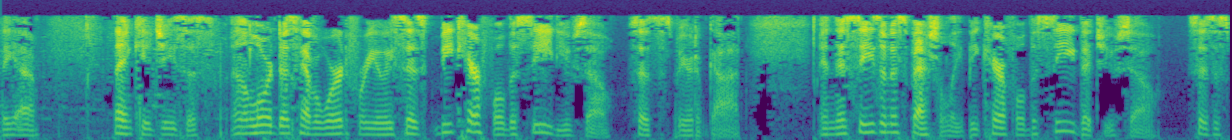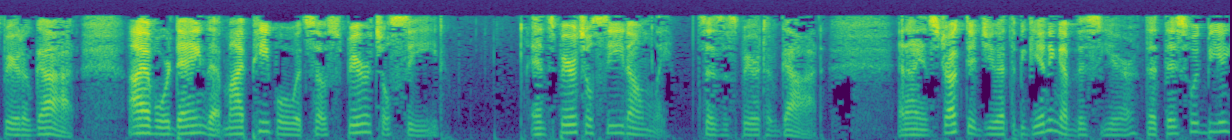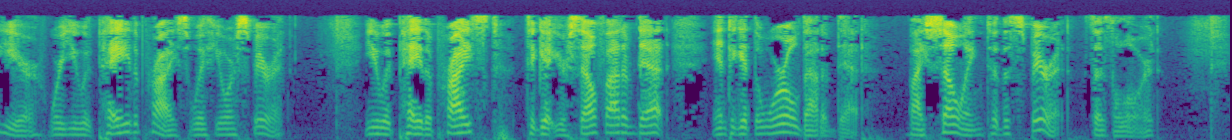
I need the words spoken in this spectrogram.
Yeah. Uh, thank you, Jesus. And the Lord does have a word for you. He says, Be careful the seed you sow, says the Spirit of God. In this season especially, be careful the seed that you sow, says the Spirit of God. I have ordained that my people would sow spiritual seed, and spiritual seed only, says the Spirit of God. And I instructed you at the beginning of this year that this would be a year where you would pay the price with your spirit you would pay the price to get yourself out of debt and to get the world out of debt by sowing to the Spirit, says the Lord.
